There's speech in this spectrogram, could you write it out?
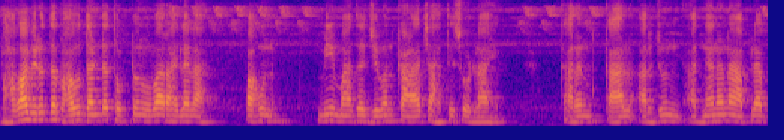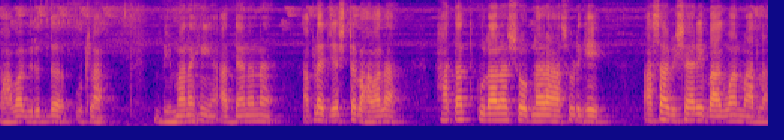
भावाविरुद्ध भाऊ दंड थोपटून उभा राहिलेला पाहून मी माझं जीवन काळाच्या हाती सोडलं आहे. कारण काल अर्जुन अज्ञानानं आपल्या भावाविरुद्ध उठला. भीमानंही अज्ञानानं आपल्या ज्येष्ठ भावाला हातात कुलाला शोभणारा आसूड घे असा विषारी बागवान मारला.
